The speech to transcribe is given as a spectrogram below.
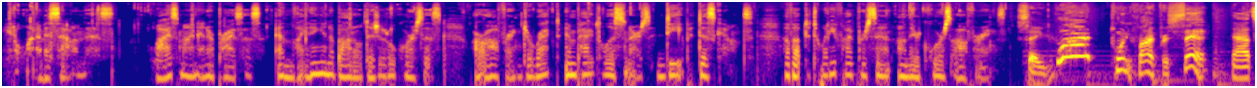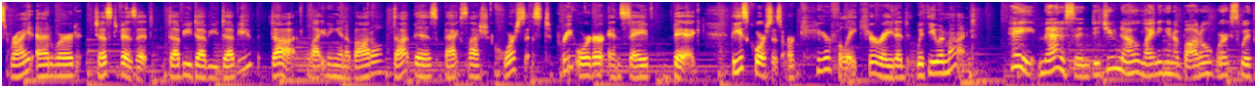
You don't want to miss out on this. Wise Mind Enterprises and Lightning in a Bottle digital courses are offering direct impact listeners deep discounts of up to 25% on their course offerings. Say what? 25%? That's right, Edward. Just visit www.lightninginabottle.biz backslash courses to pre-order and save big. These courses are carefully curated with you in mind. Hey, Madison, did you know Lightning in a Bottle works with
